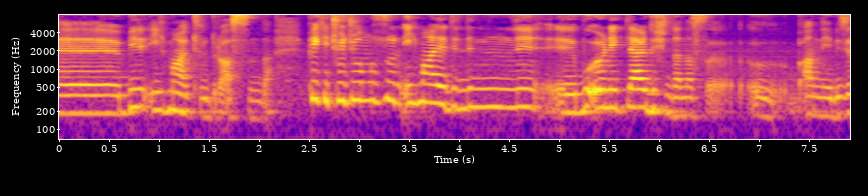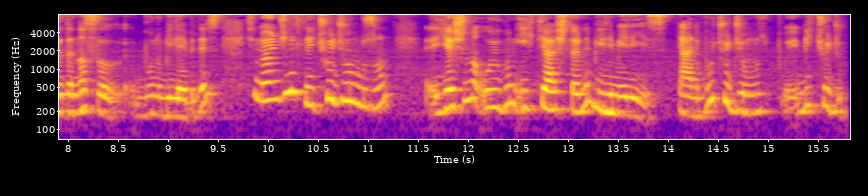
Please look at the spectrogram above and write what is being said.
e, bir ihmal türüdür aslında. Peki çocuğumuzun ihmal edildiğini e, bu örnekler dışında nasıl e, anlayabiliriz ya da nasıl bunu bilebiliriz? Şimdi öncelikle çocuğumuzun e, yaşına uygun ihtiyaçlarını bilmeliyiz. Yani bu çocuğumuz bir çocuk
